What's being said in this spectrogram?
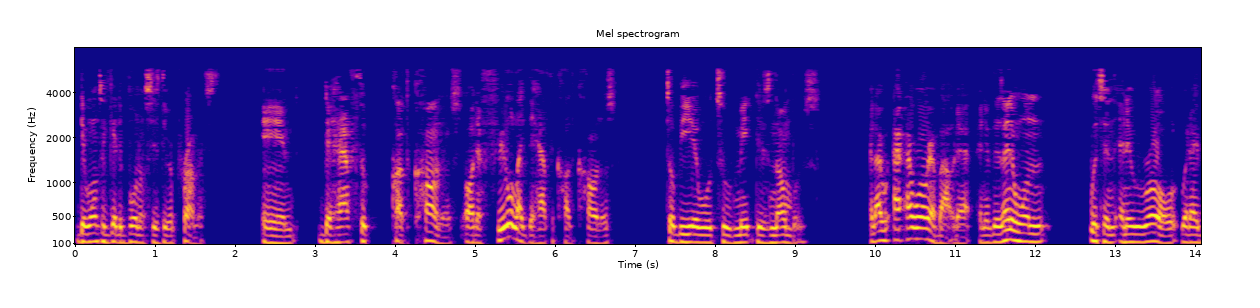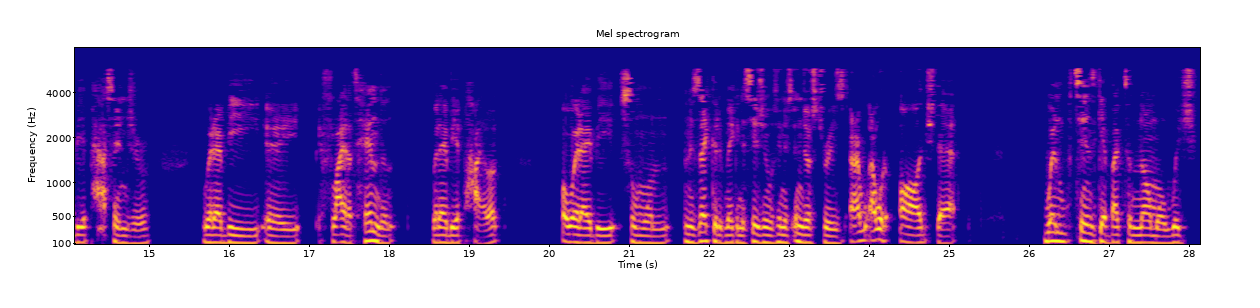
They want to get the bonuses they were promised. And they have to cut corners or they feel like they have to cut corners to be able to meet these numbers. And I, I worry about that. And if there's anyone within any role, whether I be a passenger, whether I be a, a flight attendant, whether I be a pilot, or whether I be someone, an executive making decisions within these industries, I, I would urge that when things get back to normal, which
